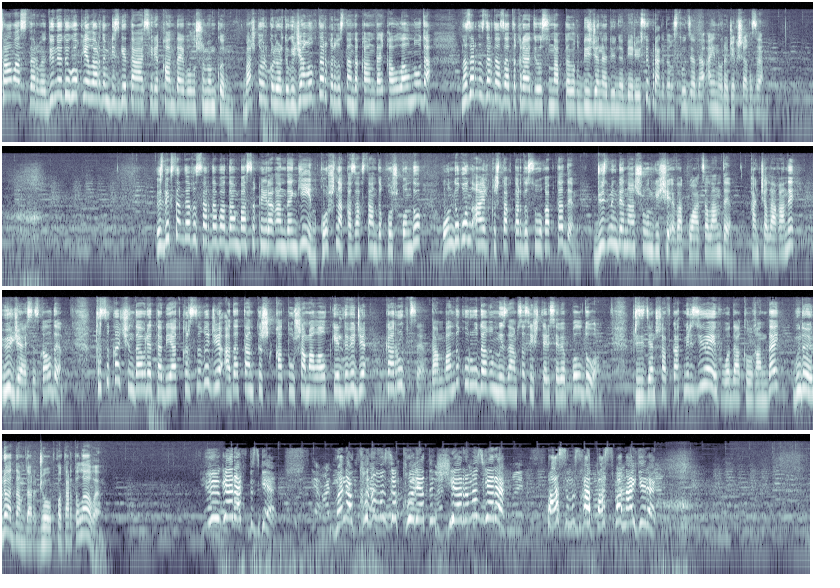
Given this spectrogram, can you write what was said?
саламатсыздарбы дүйнөдөгү окуялардын бизге таасири кандай болушу мүмкүн башка өлкөлөрдөгү жаңылыктар кыргызстанда кандай кабыл алынууда назарыңыздарда азаттык радиосунун апталык биз жана дүйнө берүүсү прагадагы студияда айнура жекше кызы өзбекстандагы сардаба дамбасы кыйрагандан кийин кошуна казакстанды кошкондо ондогон айыл кыштактарды суу каптады жүз ашуун киши эвакуацияланды. Канчалаганы үй жайсыз калды кырсыкка чындап эле табият кырсыгы же адаттан тыш катуу шамал алып келдиби же коррупция дамбанды куруудагы мыйзамсыз иштер себеп болдубу президент шавкат мирзиёев убада кылгандай күнөөлүү адамдар жоопко тартылабы үй керек бізге! Міне күнімізді көретін жеріміз керек. Басымызға баспана керек.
